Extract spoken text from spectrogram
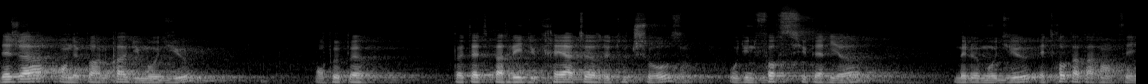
Déjà, on ne parle pas du mot Dieu. On peut peut-être parler du créateur de toutes choses ou d'une force supérieure, mais le mot Dieu est trop apparenté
